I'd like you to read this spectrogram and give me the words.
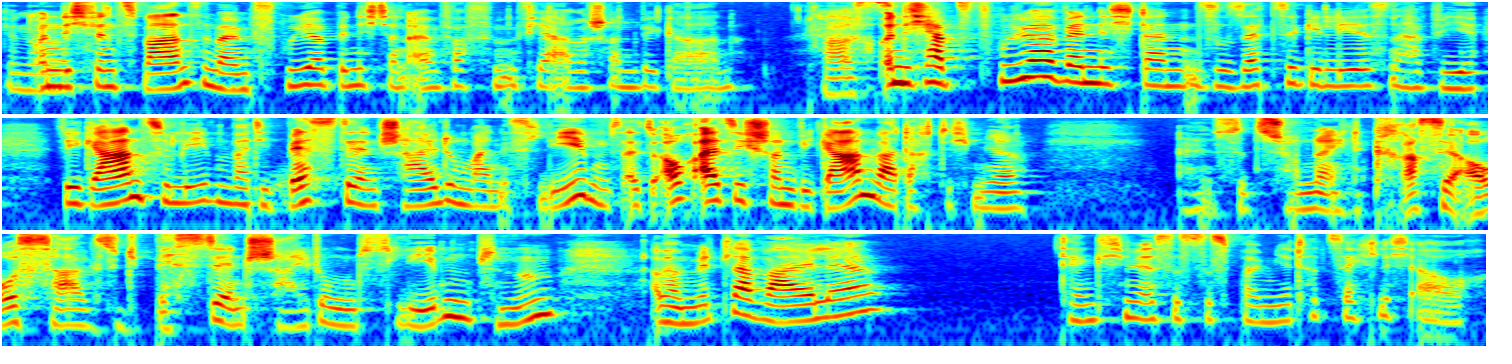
genau. Und ich finde es Wahnsinn, weil im Frühjahr bin ich dann einfach fünf Jahre schon vegan. Krass. Und ich habe früher, wenn ich dann so Sätze gelesen habe, wie vegan zu leben war die beste Entscheidung meines Lebens. Also auch als ich schon vegan war, dachte ich mir, das ist jetzt schon eine krasse Aussage, so die beste Entscheidung des Lebens. Hm. Aber mittlerweile denke ich mir, ist es das bei mir tatsächlich auch.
